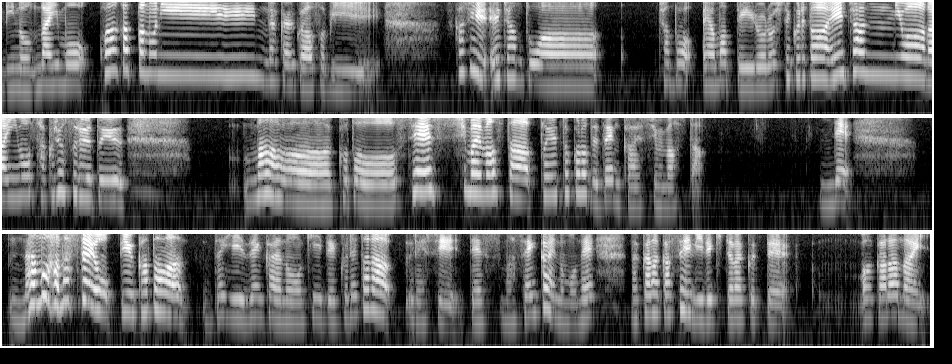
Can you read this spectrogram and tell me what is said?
りのないも来なかったのに仲良く遊び、しかし A ちゃんとはちゃんと謝っていろいろしてくれた A ちゃんには LINE を削除するというまあ、ことをしてしまいました。というところで前回締めました。で、何の話だよっていう方は、ぜひ前回のを聞いてくれたら嬉しいです。まあ前回のもね、なかなか整理できてなくて、わからない、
